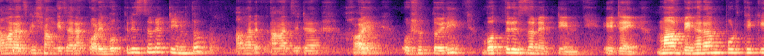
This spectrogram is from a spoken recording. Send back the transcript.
আমার আজকে সঙ্গে যারা করে, বত্রিশ জনের টিম তো, আমার আমার যেটা হয় ওষুধ তৈরি, বত্রিশ জনের টিম, এটাই। মা বেহারামপুর থেকে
